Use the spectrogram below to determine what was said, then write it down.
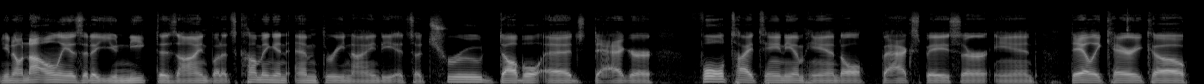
you know, not only is it a unique design, but it's coming in M390. It's a true double edged dagger, full titanium handle, backspacer, and Daily Carry Co.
